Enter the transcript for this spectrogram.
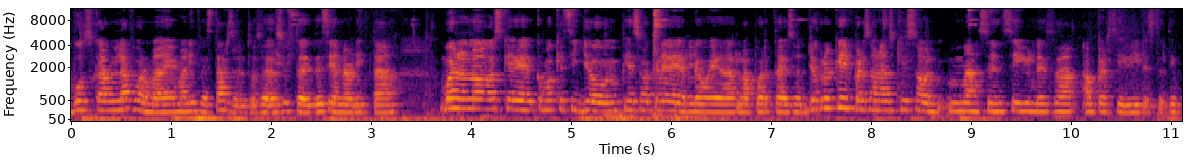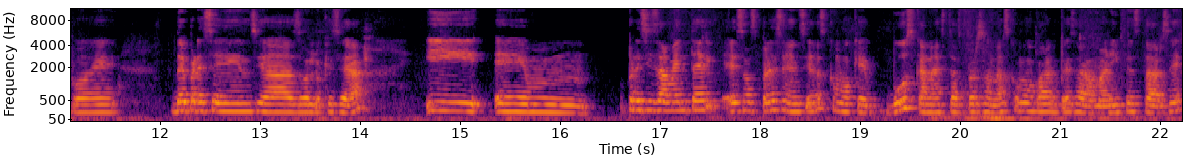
buscan la forma de manifestarse. Entonces, ustedes decían ahorita, bueno, no, es que como que si yo empiezo a creer, le voy a dar la puerta a eso. Yo creo que hay personas que son más sensibles a, a percibir este tipo de, de presencias o lo que sea. Y em, precisamente esas presencias como que buscan a estas personas como para empezar a manifestarse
